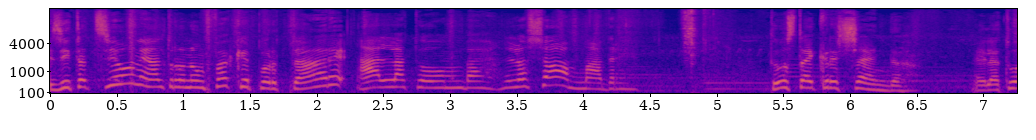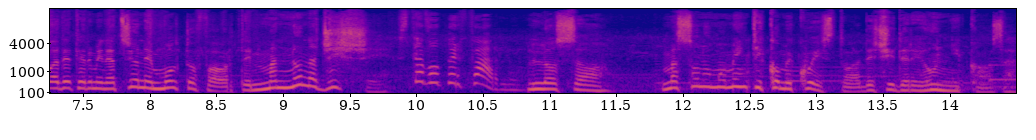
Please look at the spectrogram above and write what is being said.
L'esitazione altro non fa che portare... Alla tomba, lo so, madre. Tu stai crescendo e la tua determinazione è molto forte, ma non agisci. Stavo per farlo. Lo so, ma sono momenti come questo a decidere ogni cosa.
